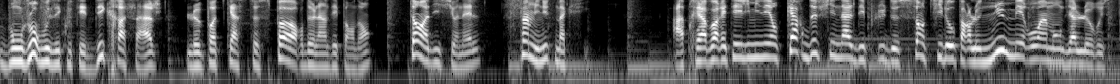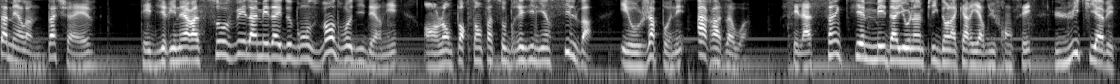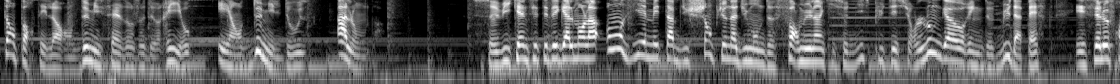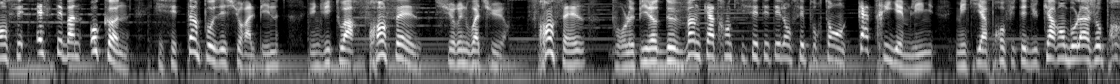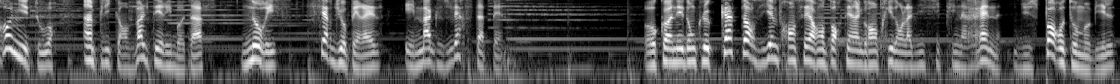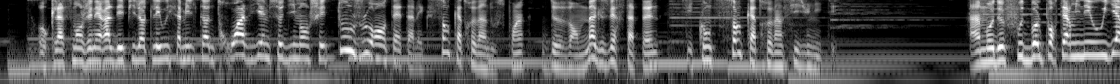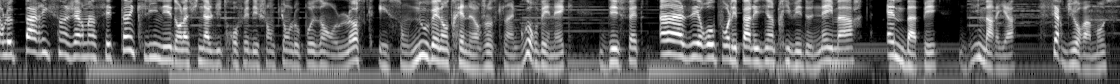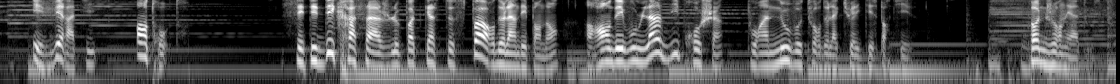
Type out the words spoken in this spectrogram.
Bonjour, vous écoutez Décrassage, le podcast sport de l'indépendant, temps additionnel, 5 minutes maxi. Après avoir été éliminé en quart de finale des plus de 100 kilos par le numéro 1 mondial le russe Tamerlan Bachaev, Teddy Riner a sauvé la médaille de bronze vendredi dernier en l'emportant face au Brésilien Silva et au Japonais Arazawa. C'est la cinquième médaille olympique dans la carrière du Français, lui qui avait emporté l'or en 2016 aux Jeux de Rio et en 2012 à Londres. Ce week-end, c'était également la onzième étape du championnat du monde de Formule 1 qui se disputait sur Ring de Budapest, et c'est le Français Esteban Ocon qui s'est imposé sur Alpine, une victoire française sur une voiture française pour le pilote de 24 ans qui s'était lancé pourtant en quatrième ligne, mais qui a profité du carambolage au premier tour, impliquant Valtteri Bottas, Norris, Sergio Perez et Max Verstappen. Ocon est donc le 14e Français à remporter un Grand Prix dans la discipline reine du sport automobile. Au classement général des pilotes, Lewis Hamilton, troisième ce dimanche, toujours en tête avec 192 points, devant Max Verstappen qui compte 186 unités. Un mot de football pour terminer où hier le Paris Saint-Germain s'est incliné dans la finale du Trophée des Champions l'opposant au LOSC et son nouvel entraîneur Jocelyn Gourvenec. Défaite 1 à 0 pour les Parisiens privés de Neymar, Mbappé, Di Maria, Sergio Ramos et Verratti, entre autres. C'était Décrassage, le podcast sport de l'indépendant. Rendez-vous lundi prochain pour un nouveau tour de l'actualité sportive. Bonne journée à tous.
